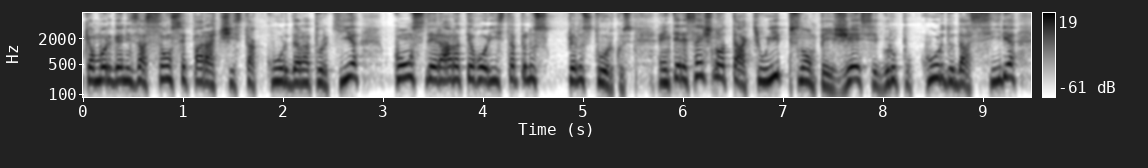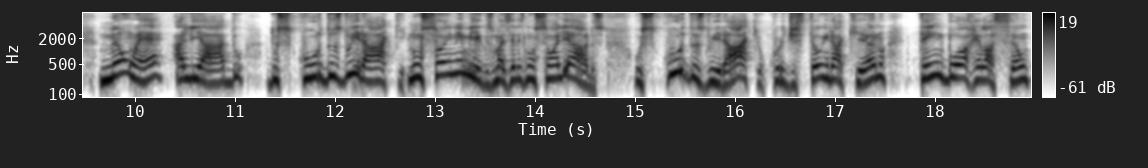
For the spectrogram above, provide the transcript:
que é uma organização separatista curda na Turquia, considerada terrorista pelos, pelos turcos. É interessante notar que o YPG, esse grupo curdo da Síria, não é aliado dos curdos do Iraque. Não são inimigos, mas eles não são aliados. Os curdos do Iraque, o Kurdistão iraquiano, tem boa relação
